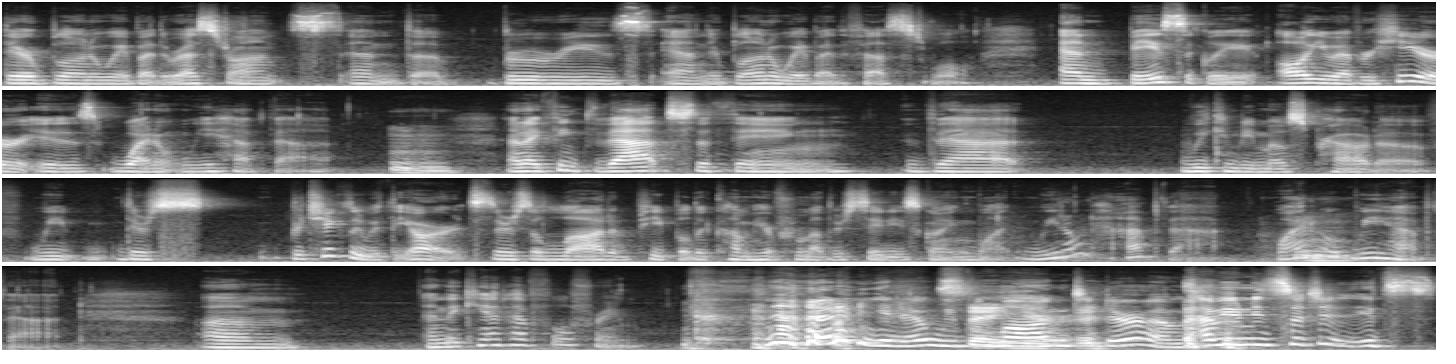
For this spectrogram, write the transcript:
They're blown away by the restaurants and the breweries, and they're blown away by the festival. And basically, all you ever hear is, "Why don't we have that?" hmm And I think that's the thing that we can be most proud of. We there's particularly with the arts, there's a lot of people that come here from other cities going, "Why we don't have that? Why don't we have that?" Um, and they can't have full frame. you know, we belong here. to Durham. I mean, it's such a it's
